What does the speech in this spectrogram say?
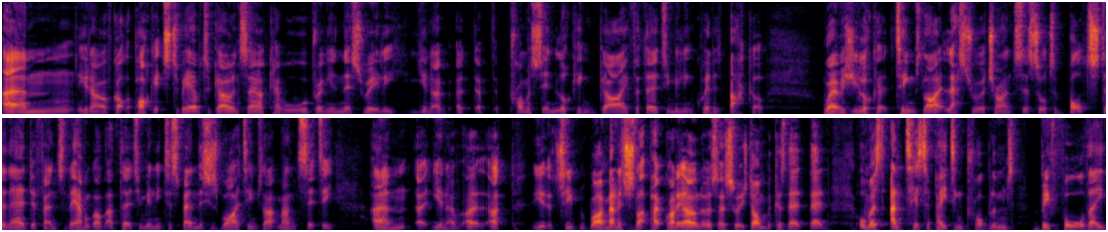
um, you know, have got the pockets to be able to go and say, okay, well, we'll bring in this really, you know, a, a promising looking guy for 30 million quid as backup. Whereas you look at teams like Leicester who are trying to sort of bolster their defence and they haven't got that 30 million to spend. This is why teams like Man City um, uh, you know, uh, uh, you know, managers like Pep Guardiola so switched on because they're they're almost anticipating problems before they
